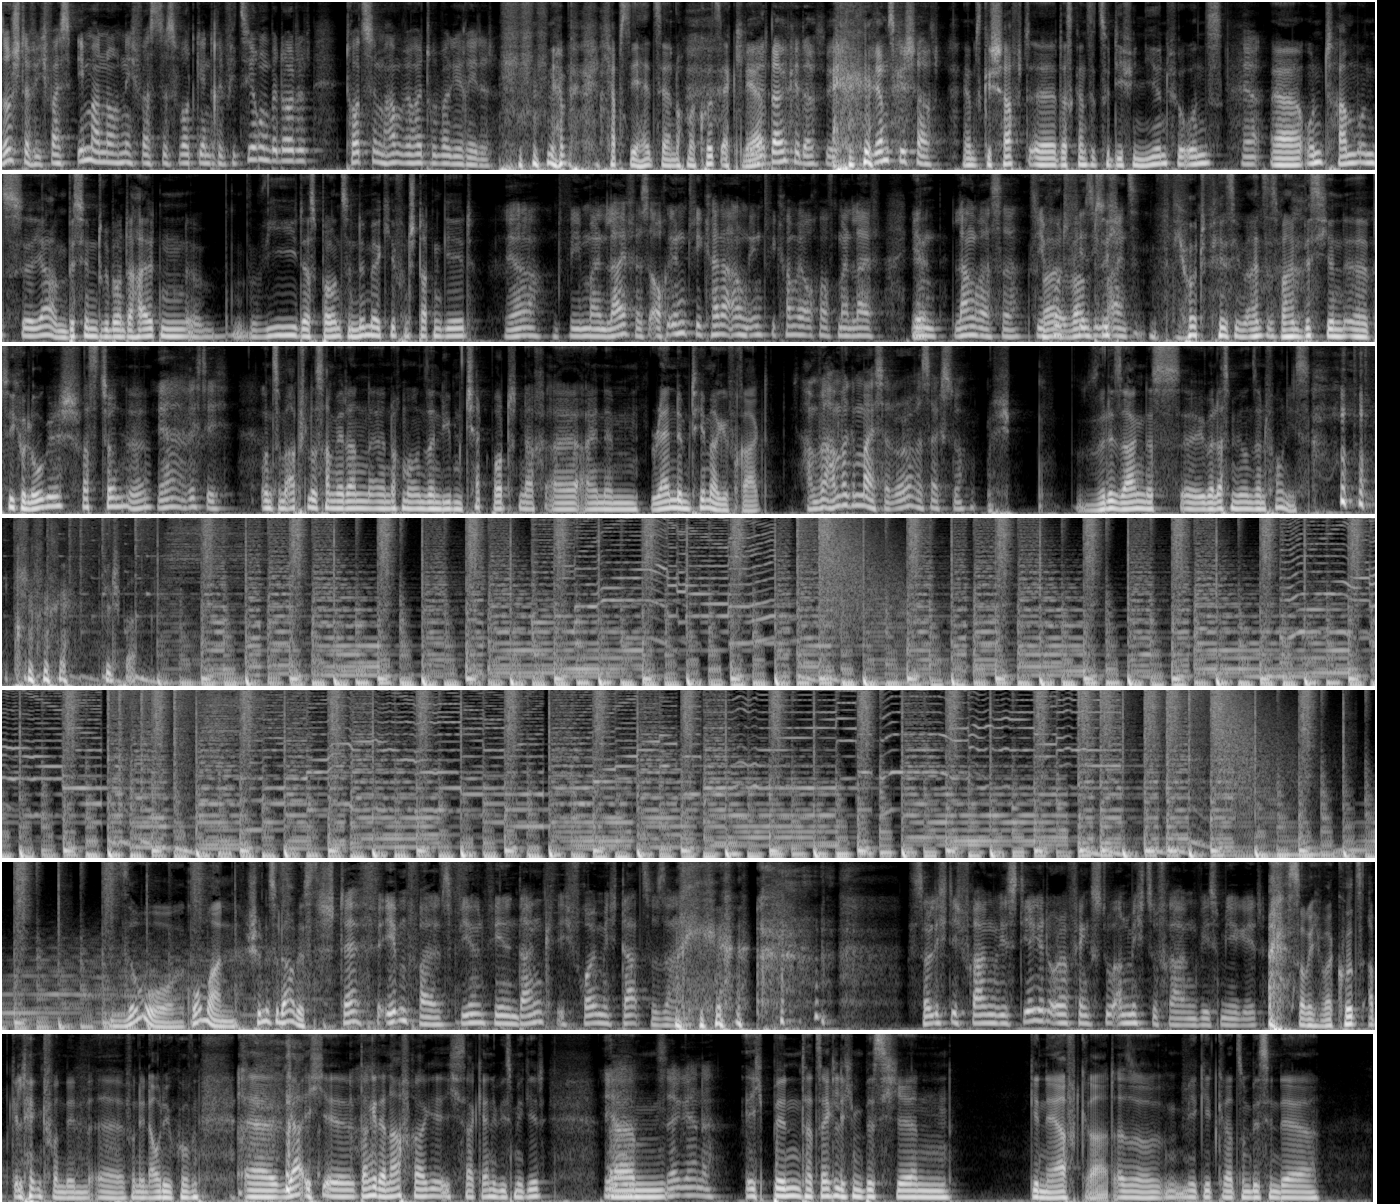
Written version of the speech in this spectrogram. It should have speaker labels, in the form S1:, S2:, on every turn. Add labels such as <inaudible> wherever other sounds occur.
S1: So, Steffi, ich weiß immer noch nicht, was das Wort Gentrifizierung bedeutet. Trotzdem haben wir heute drüber geredet. <laughs>
S2: ich habe es dir jetzt ja noch mal kurz erklärt. Ja,
S1: danke dafür. <laughs> Wir haben es geschafft.
S2: Wir haben es geschafft, äh, das Ganze zu definieren für uns.
S1: Ja.
S2: Äh, und haben uns äh, ja ein bisschen drüber unterhalten, wie das bei uns in Nürnberg hier vonstatten geht.
S1: Ja, und wie mein Live ist. Auch irgendwie, keine Ahnung, irgendwie kamen wir auch auf mein Live in ja. Langwasser,
S2: die war, Hut 471. <laughs> Die Hut 471, das war ein bisschen äh, psychologisch fast schon.
S1: Ja, ja richtig.
S2: Und zum Abschluss haben wir dann äh, nochmal unseren lieben Chatbot nach äh, einem random Thema gefragt.
S1: Haben wir, haben wir gemeistert, oder? Was sagst du?
S2: Ich würde sagen, das äh, überlassen wir unseren Phonies. <laughs> <laughs> Viel Spaß. So, Roman, schön, dass du da bist.
S1: Steff, ebenfalls. Vielen, vielen Dank. Ich freue mich, da zu sein. <laughs> Soll ich dich fragen, wie es dir geht, oder fängst du an, mich zu fragen, wie es mir geht? <laughs>
S2: Sorry, ich war kurz abgelenkt von den, äh, von den Audiokurven. Äh, ja, ich äh, danke der Nachfrage. Ich sage gerne, wie es mir geht.
S1: Ja, ähm, sehr gerne.
S2: Ich bin tatsächlich ein bisschen genervt gerade. Also mir geht gerade so ein bisschen der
